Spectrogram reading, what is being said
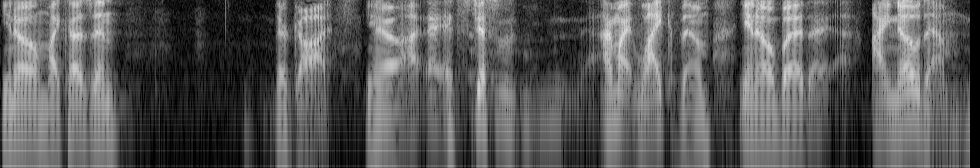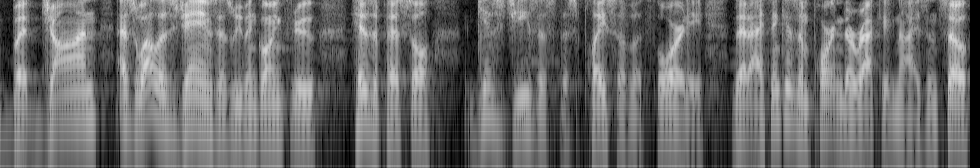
you know, my cousin, they're God. You know, I, it's just, I might like them, you know, but I know them. But John, as well as James, as we've been going through his epistle, gives Jesus this place of authority that I think is important to recognize. And so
